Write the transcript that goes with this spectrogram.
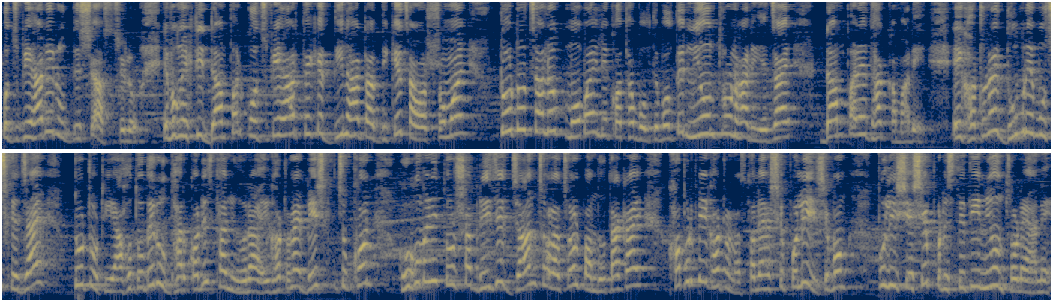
কোচবিহারের উদ্দেশ্যে আসছিল এবং একটি ডাম্পার কোচবিহার থেকে দিনহাটার দিকে যাওয়ার সময় টোটো চালক মোবাইলে কথা বলতে বলতে নিয়ন্ত্রণ হারিয়ে যায়, ডাম্পারে ধাক্কা মারে। এই ঘটনায় দুমড়ে মুচকে যায় টোটোটি। আহতদের উদ্ধার করে স্থানীয়রা। এই ঘটনায় বেশ কিছুক্ষণ ঘুঘুমারি তোরসা ব্রিজে যান চলাচল বন্ধ থাকায় খবর পেয়ে ঘটনাস্থলে আসে পুলিশ এবং পুলিশ এসে পরিস্থিতি নিয়ন্ত্রণে আনে।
